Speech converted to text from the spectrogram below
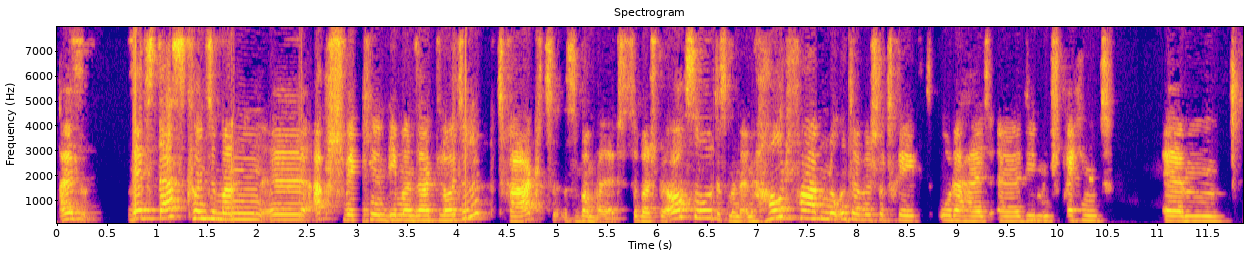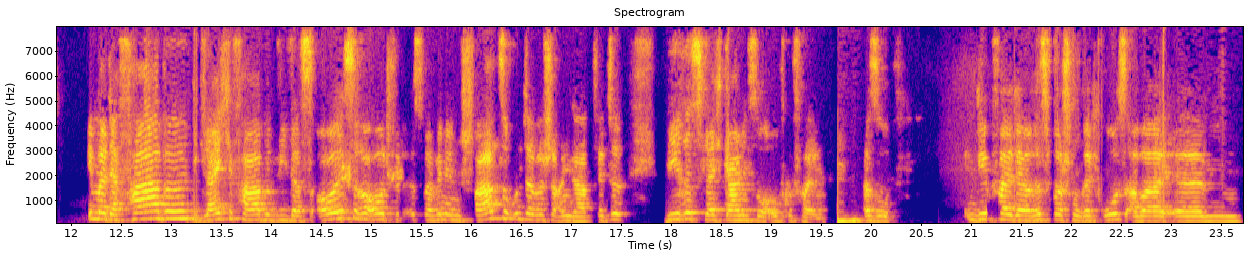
Also selbst das könnte man äh, abschwächen, indem man sagt, Leute, tragt, das ist beim Ballett zum Beispiel auch so, dass man eine hautfarbene Unterwäsche trägt oder halt äh, dementsprechend ähm, immer der Farbe, die gleiche Farbe wie das äußere Outfit ist, weil wenn ihr eine schwarze Unterwäsche angehabt hätte, wäre es vielleicht gar nicht so aufgefallen. Mhm. Also in dem Fall, der Riss war schon recht groß, aber ähm,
